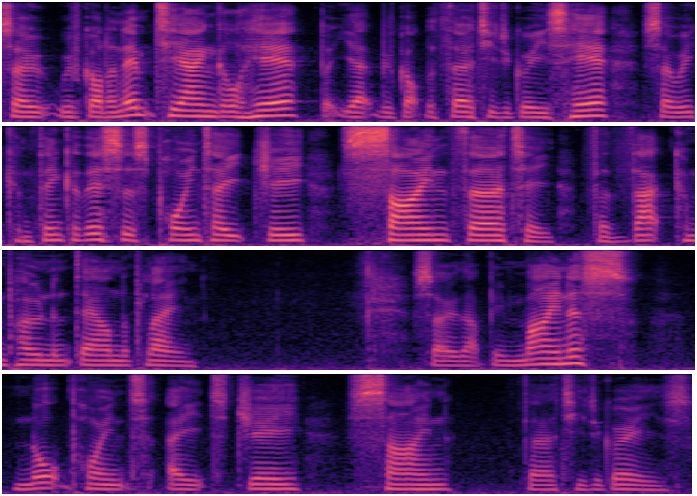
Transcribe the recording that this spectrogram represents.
So we've got an empty angle here but yet we've got the 30 degrees here so we can think of this as 0.8g sine 30 for that component down the plane. So that'd be minus 0.8g sine 30 degrees.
